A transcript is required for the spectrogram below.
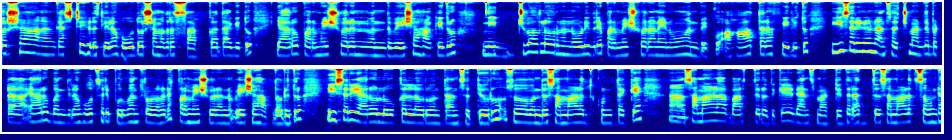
ವರ್ಷ ನನಗೆ ಅಷ್ಟೇ ಹಿಡಿಸ್ಲಿಲ್ಲ. ಹೋದ ಮಾತ್ರ ಸಖತ್ತಾಗಿತ್ತು ಯಾರೋ ಪರಮೇಶ್ವರನ್ ಒಂದು ವೇಷ ಹಾಕಿದ್ರು. ನಿಜವಾಗ್ಲೂ ಅವ್ರನ್ನ ನೋಡಿದರೆ ಪರಮೇಶ್ವರನೇನೋ ಅನ್ಬೇಕು. ಆ ಥರ ಫೀಲ್ ಇತ್ತು. ಈ ಸರಿನೂ ನಾನು ಸರ್ಚ್ ಮಾಡಿದೆ ಬಟ್ ಯಾರೂ ಬಂದಿಲ್ಲ. ಹೋದ ಸರಿ ಪುರ್ವಂತರ ಒಳಗಡೆ ಪರಮೇಶ್ವರನ್ ವೇಷ ಹಾಕಿದವರಿದ್ರು ಈ ಸರಿ ಯಾರೋ ಲೋಕಲ್ ಅವರು ಅಂತ ಅನ್ಸುತ್ತೆ ಇವರು. ಸೊ ಒಂದು ಸಮಾಳದ ಕುಣಿತಕ್ಕೆ ಸಮಾಳ ಬಾರ್ತಿರೋದಕ್ಕೆ ಡ್ಯಾನ್ಸ್ ಮಾಡ್ತಿದ್ದಾರೆ. ಅದು ಸಮಾಳದ ಸೌಂಡೇ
